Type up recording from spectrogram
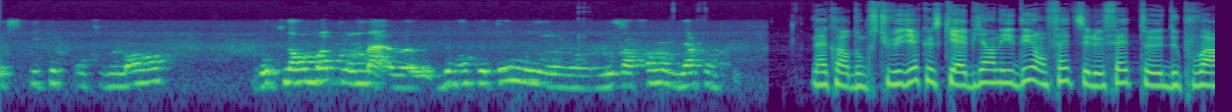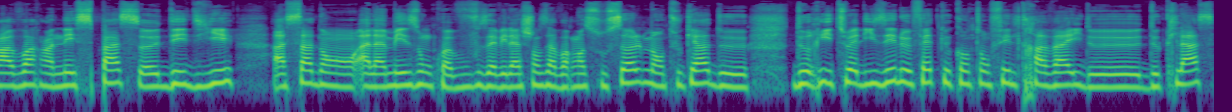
expliquer le confinement. Donc non, moi, pour ma, de mon côté, mes, mes enfants l'ont bien compris. D'accord. Donc, tu veux dire que ce qui a bien aidé, en fait, c'est le fait euh, de pouvoir avoir un espace euh, dédié à ça à la maison, quoi. Vous, vous avez la chance d'avoir un sous-sol, mais en tout cas, de, ritualiser le fait que quand on fait le travail de, classe,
